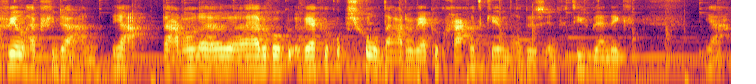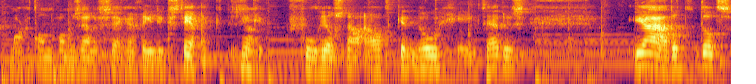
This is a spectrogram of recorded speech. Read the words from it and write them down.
veel heb gedaan. Ja, daardoor eh, heb ik ook, werk ik op school. Daardoor werk ik ook graag met kinderen. Dus intuïtief ben ik ja, mag het dan van mezelf zeggen, redelijk sterk. Dus Ja. ik voel heel snel aan wat het kind nodig heeft. Hè? Dus ja, dat, dat,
